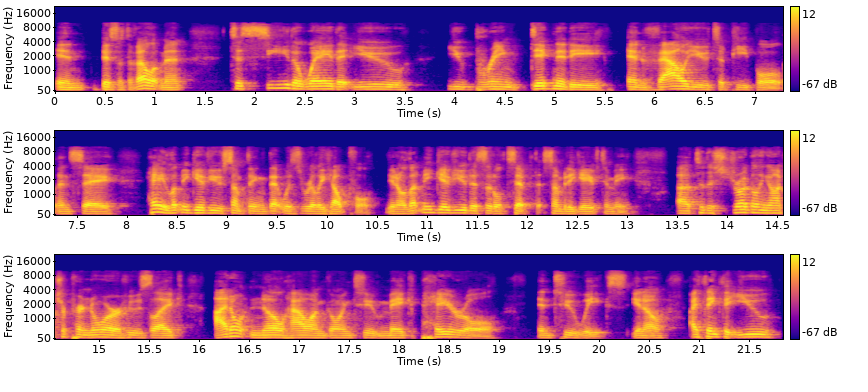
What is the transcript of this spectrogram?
in business development to see the way that you you bring dignity and value to people and say hey let me give you something that was really helpful. You know let me give you this little tip that somebody gave to me. Uh, to the struggling entrepreneur who's like i don't know how i'm going to make payroll in two weeks you know? I think that you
